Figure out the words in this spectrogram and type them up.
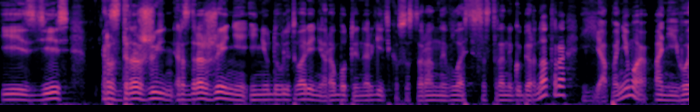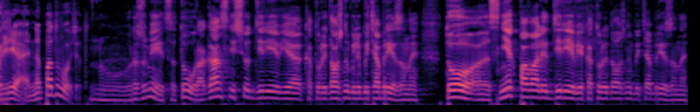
и здесь раздражень- раздражение и неудовлетворение работы энергетиков со стороны власти, со стороны губернатора, я понимаю, они его реально подводят. Ну, разумеется, то ураган снесет деревья, которые должны были быть обрезаны, то э, снег повалит деревья, которые должны быть обрезаны.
